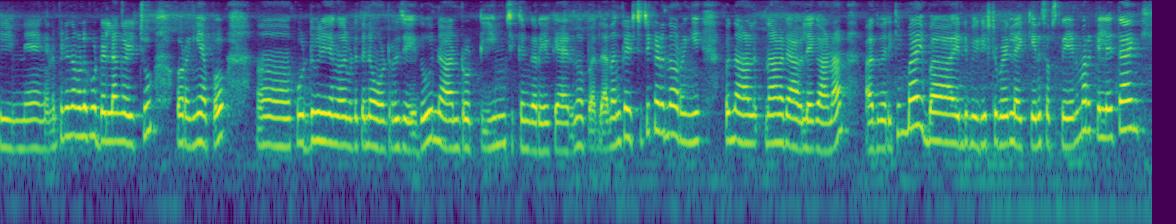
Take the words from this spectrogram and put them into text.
പിന്നെ അങ്ങനെ. പിന്നെ നമ്മൾ ഫുഡെല്ലാം കഴിച്ചു ഉറങ്ങിയപ്പോൾ ഫുഡ് പിന്നെ ഞങ്ങൾ ഇവിടെ തന്നെ ഓർഡർ ചെയ്തു. നാൻ റൊട്ടിയും ചിക്കൻ കറിയൊക്കെ ആയിരുന്നു. അപ്പോൾ അതെല്ലാം കഴിച്ചിട്ട് കിടന്ന് ഉറങ്ങി അപ്പോൾ നാളെ നാളെ രാവിലെ കാണാം. അതുവരെയ്ക്കും ബൈ ബൈ എന്റെ വീഡിയോ ഇഷ്ടപ്പെട്ടാൽ ലൈക്ക് ചെയ്യാനും സബ്സ്ക്രൈബ് ചെയ്യാനും മറക്കല്ലേ. താങ്ക്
